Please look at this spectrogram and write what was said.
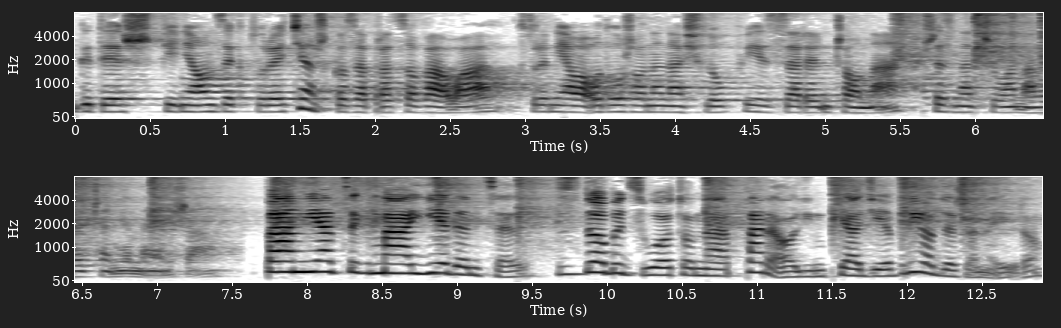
gdyż pieniądze, które ciężko zapracowała, które miała odłożone na ślub, jest zaręczona, przeznaczyła na leczenie męża. Pan Jacek ma jeden cel zdobyć złoto na paraolimpiadzie w Rio de Janeiro.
